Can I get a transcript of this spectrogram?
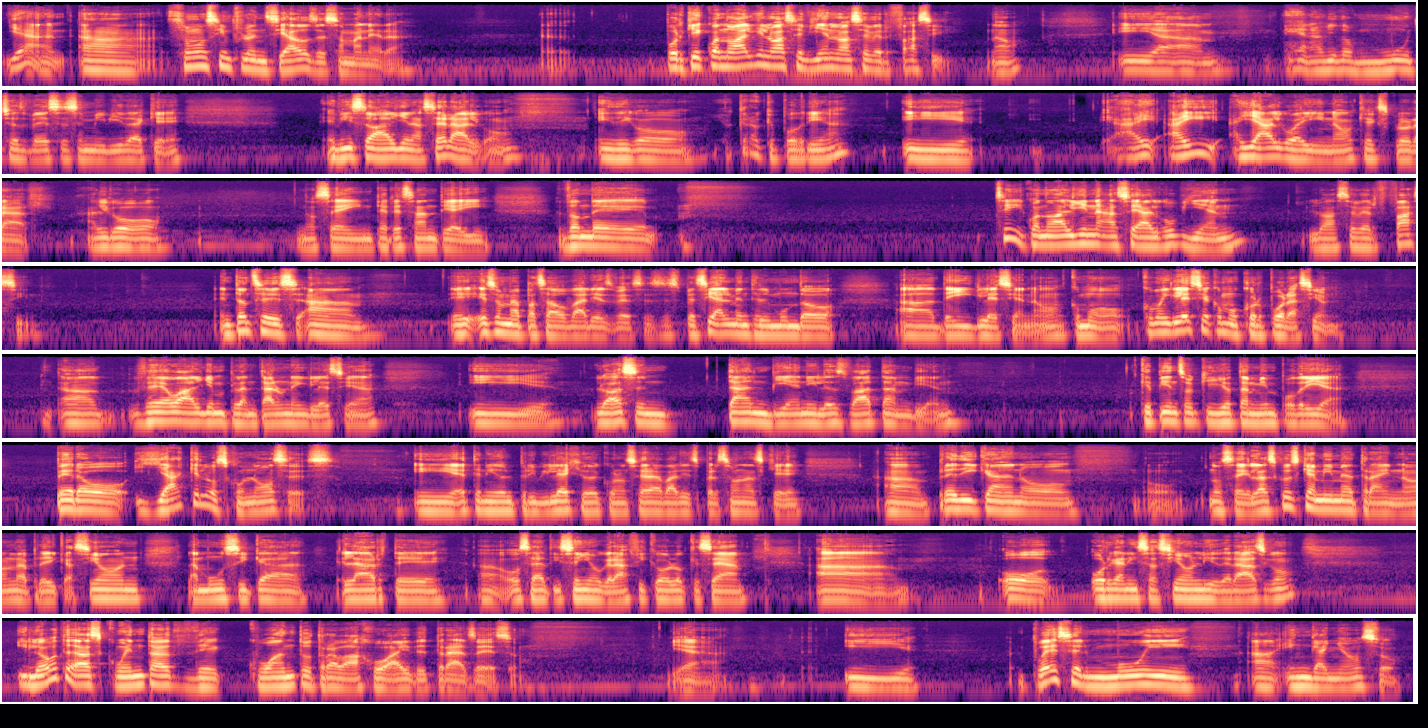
ya, uh, somos influenciados de esa manera. Eh, porque cuando alguien lo hace bien, lo hace ver fácil, ¿no? Y um, ha habido muchas veces en mi vida que he visto a alguien hacer algo y digo, yo creo que podría. Y hay, hay, hay algo ahí, ¿no? Que explorar. Algo, no sé, interesante ahí. Donde, sí, cuando alguien hace algo bien, lo hace ver fácil. Entonces, um, e, eso me ha pasado varias veces, especialmente en el mundo ah, de iglesia, ¿no? Como, como iglesia, como corporación. Ah, veo a alguien plantar una iglesia y lo hacen tan bien y les va tan bien que pienso que yo también podría. Pero ya que los conoces, y he tenido el privilegio de conocer a varias personas que ah, predican o o no sé, las cosas que a mí me atraen, ¿no? La predicación, la música, el arte, ah, o sea, diseño gráfico, lo que sea, ah, o organización, liderazgo. Y luego te das cuenta de cuánto trabajo hay detrás de eso. Yeah. Y puede ser muy ah, engañoso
